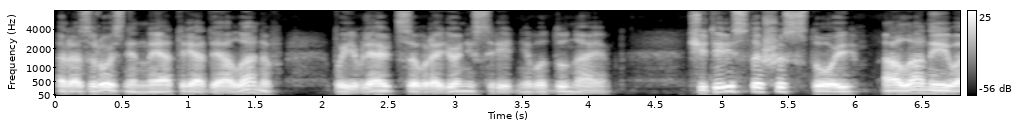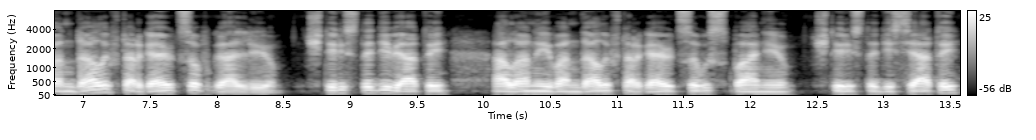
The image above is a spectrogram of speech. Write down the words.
разрозненные отряды аланов появляются в районе Среднего Дуная. 406 аланы и вандалы вторгаются в Галлию. 409 аланы и вандалы вторгаются в Испанию. 410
